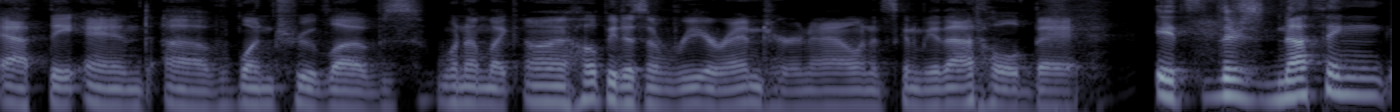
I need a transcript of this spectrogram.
at the end of One True Loves when I'm like, oh, I hope he doesn't rear end her now and it's gonna be that whole bit. It's there's nothing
